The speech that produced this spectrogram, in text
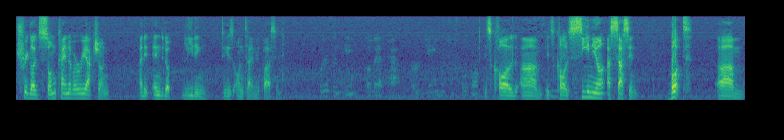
triggered some kind of a reaction and it ended up leading to his untimely passing. What is the name of that app or game that you spoke of? It's called um, it's called Senior Assassin, but um,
